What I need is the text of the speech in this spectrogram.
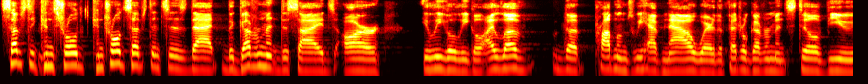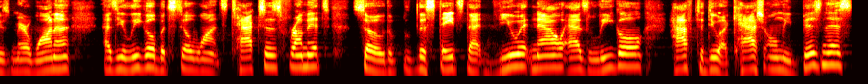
substance controlled controlled substances that the government decides are illegal legal. I love the problems we have now where the federal government still views marijuana as illegal but still wants taxes from it. So the the states that view it now as legal have to do a cash only business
